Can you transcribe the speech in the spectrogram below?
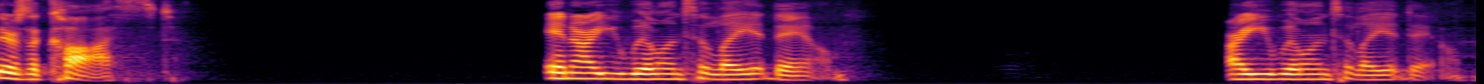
There's a cost. And are you willing to lay it down? Are you willing to lay it down?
